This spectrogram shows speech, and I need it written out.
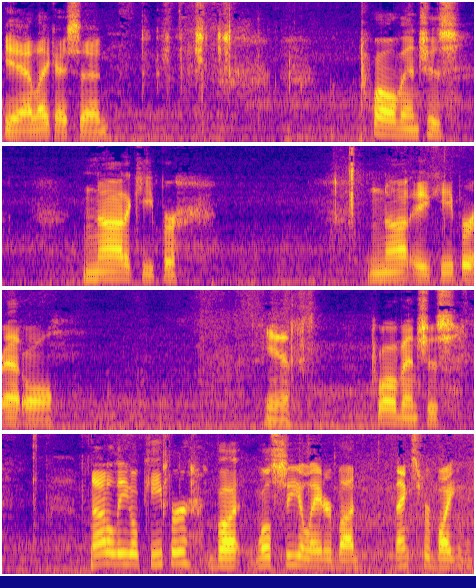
Yeah, like I said, 12 inches. Not a keeper. Not a keeper at all. Yeah, 12 inches. Not a legal keeper, but we'll see you later, bud. Thanks for biting.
